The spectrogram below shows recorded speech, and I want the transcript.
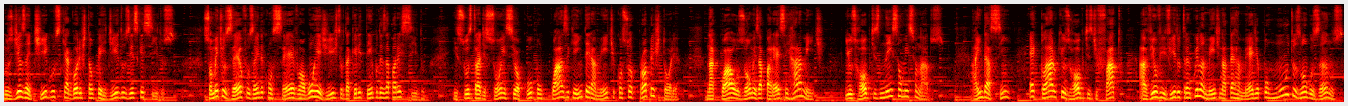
nos dias antigos que agora estão perdidos e esquecidos. Somente os Elfos ainda conservam algum registro daquele tempo desaparecido, e suas tradições se ocupam quase que inteiramente com sua própria história, na qual os homens aparecem raramente, e os Hobbits nem são mencionados. Ainda assim, é claro que os Hobbits, de fato, haviam vivido tranquilamente na Terra-média por muitos longos anos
